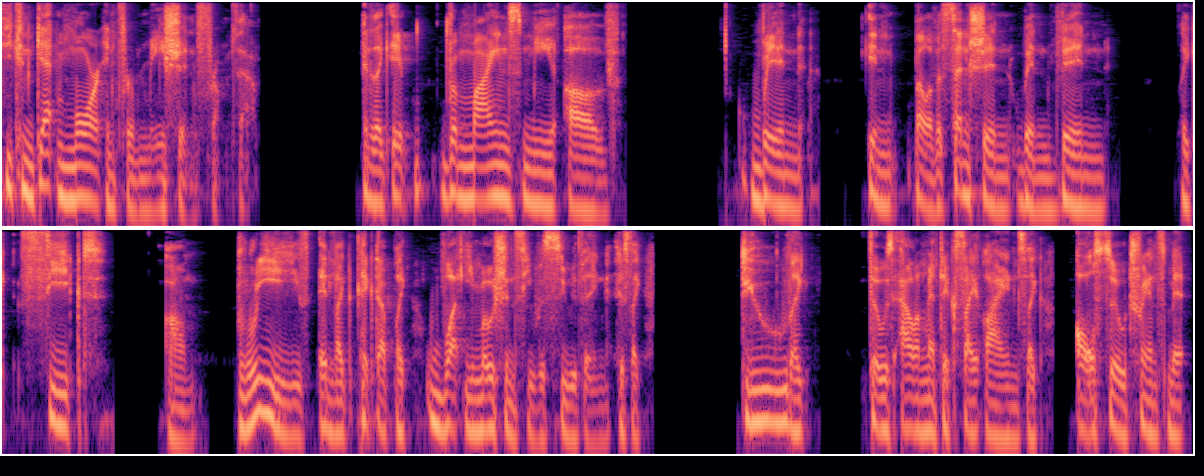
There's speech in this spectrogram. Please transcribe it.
he can get more information from them. And like it reminds me of when in Well of Ascension, when Vin like seeked um Breeze and like picked up like what emotions he was soothing. Is like do like those allomantic sight lines like also transmit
